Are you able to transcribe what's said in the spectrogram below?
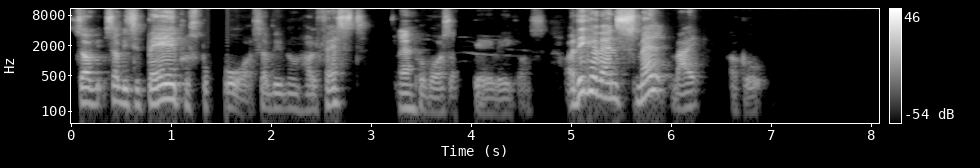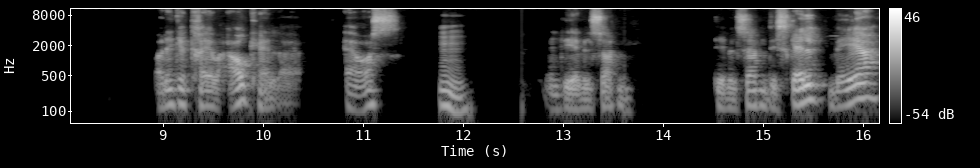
Så er vi, så er vi tilbage på sporet, så er vi nu holde fast Ja. på vores opgave. Ikke også? Og det kan være en smal vej at gå. Og den kan kræve afkald af- af os. Mm. Men det er vel sådan, det er vel sådan, det skal være.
